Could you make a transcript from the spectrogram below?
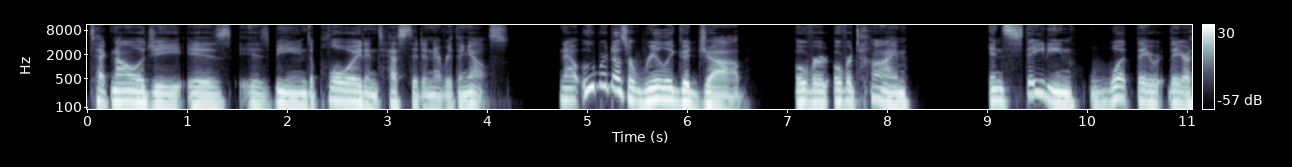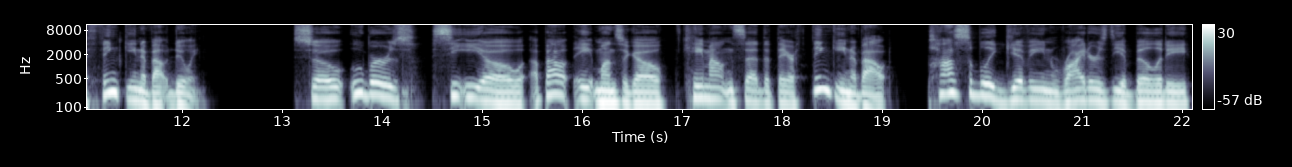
technology is is being deployed and tested and everything else. Now, Uber does a really good job over over time in stating what they they are thinking about doing. So, Uber's CEO about 8 months ago came out and said that they are thinking about possibly giving riders the ability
